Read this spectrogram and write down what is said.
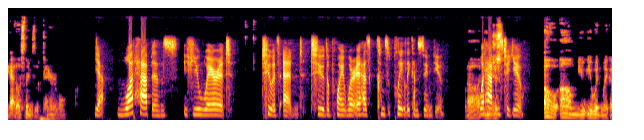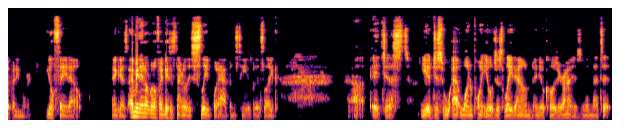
yeah, those things look terrible. Yeah. What happens if you wear it to its end, to the point where it has completely consumed you? Uh, what you happens just- to you? Oh, um, you you wouldn't wake up anymore. You'll fade out. I guess. I mean, I don't know if I guess it's not really sleep what happens to you, but it's like uh, it just you just at one point you'll just lay down and you'll close your eyes and then that's it.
